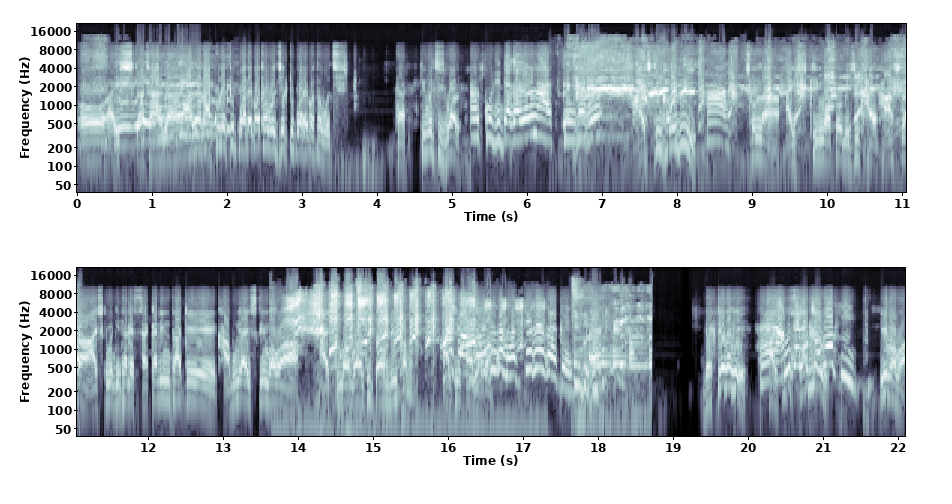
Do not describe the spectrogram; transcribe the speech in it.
ও আচ্ছা আচ্ছা, আচ্ছা রাখুন একটু পরে কথা বলছি একটু পরে কথা বলছি। হ্যাঁ কি বলছিস বল। কুড়ি টাকা দাও না আইসক্রিম খাব আইসক্রিম খাব তুই? হ্যাঁ। শোন না আইসক্রিম অত বেশি খাস না। আইসক্রিমে কি থাকে? স্যাকারিন থাকে। খাবুনি আইসক্রিম বাবা। আইসক্রিম বাবা তুই টক দিয়ে খাব। আইসক্রিম খাওয়া যাবে। থাকে। ব্যাকটেরিয়া থাকে? হ্যাঁ খাব এ বাবা।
